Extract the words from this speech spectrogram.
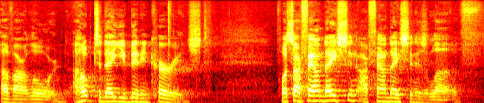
of our Lord. I hope today you've been encouraged. What's our foundation? Our foundation is love.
